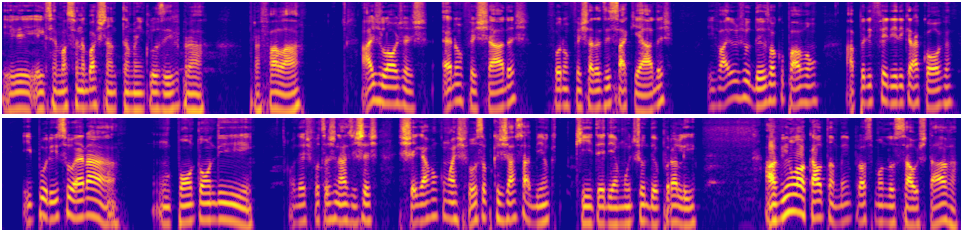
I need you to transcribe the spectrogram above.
Ele, ele se emociona bastante também, inclusive, para falar. As lojas eram fechadas, foram fechadas e saqueadas, e vários judeus ocupavam a periferia de Cracóvia, e por isso era um ponto onde onde as forças nazistas chegavam com mais força porque já sabiam que, que teria muito judeu por ali. Havia um local também próximo onde o Sal estava,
